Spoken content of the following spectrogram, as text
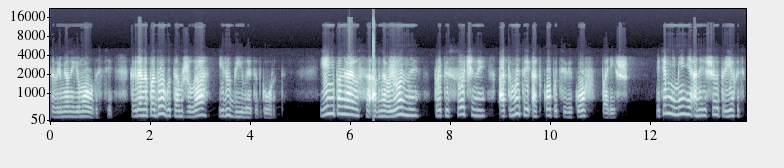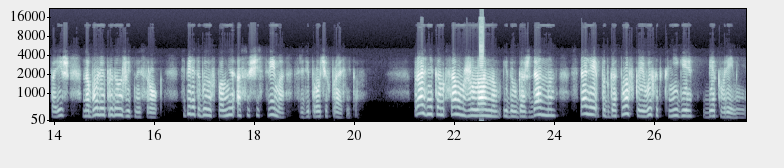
со времен ее молодости, когда она подолгу там жила и любила этот город. Ей не понравился обновленный, пропесоченный, отмытый от копоти веков Париж. И тем не менее она решила приехать в Париж на более продолжительный срок. Теперь это было вполне осуществимо среди прочих праздников. Праздником самым желанным и долгожданным стали подготовка и выход книги «Бег времени».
